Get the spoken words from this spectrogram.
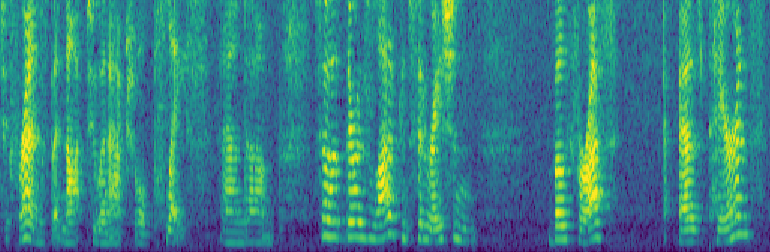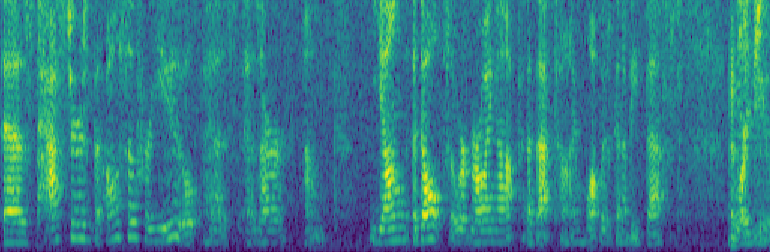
to friends but not to an actual place. And um, so there was a lot of consideration both for us as parents as pastors but also for you as as our um, young adults that were growing up at that time what was going to be best And for you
